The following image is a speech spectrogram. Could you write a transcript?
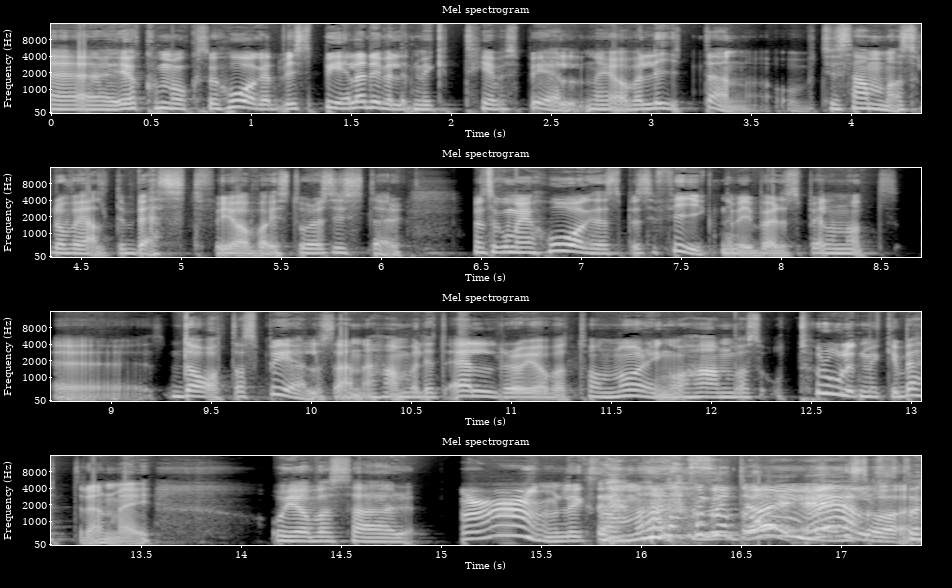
Eh, jag kommer också ihåg att vi spelade väldigt mycket tv-spel när jag var liten och, tillsammans. Och då var jag alltid bäst för jag var ju stora syster. Men så kommer jag ihåg det specifikt när vi började spela något eh, dataspel så här, när han var lite äldre och jag var tonåring och han var så otroligt mycket bättre än mig. Och jag var så här, mm, liksom, han gått om mig så.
